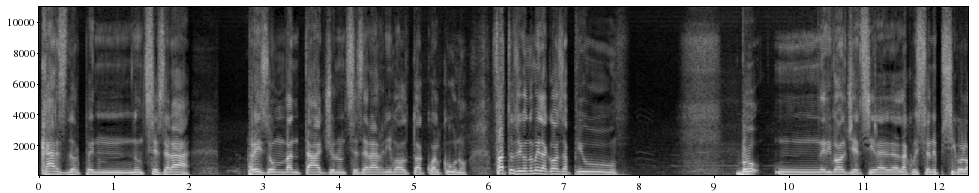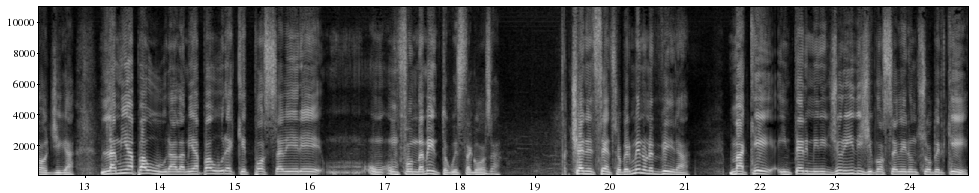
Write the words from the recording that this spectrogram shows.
Karsdorp non, non si sarà preso un vantaggio, non si sarà rivolto a qualcuno. Fatto secondo me la cosa più boh, mh, rivolgersi alla, questione psicologica. La mia paura, la mia paura è che possa avere un, un fondamento questa cosa. Cioè, nel senso, per me non è vera, ma che in termini giuridici possa avere un suo perché.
